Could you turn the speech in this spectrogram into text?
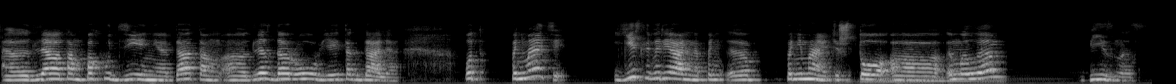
для там похудения, да, там для здоровья и так далее. Вот понимаете, если вы реально э, понимаете, что MLM а, бизнес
